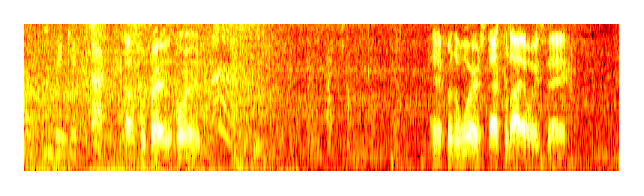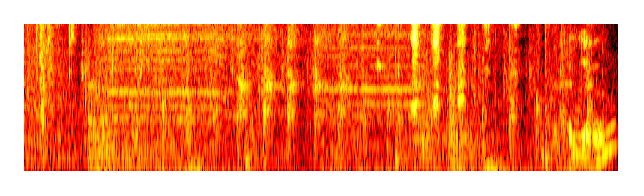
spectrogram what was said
Well, this one didn't get stuck. I was preparing for it. Prepare for the worst, that's what I always say. That's what Hello?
